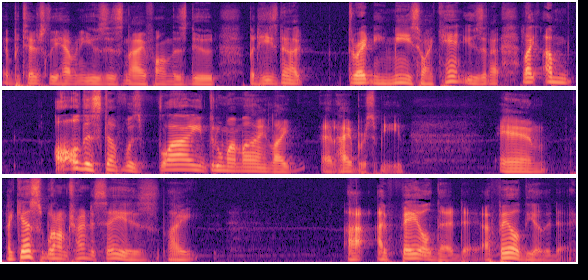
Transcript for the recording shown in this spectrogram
and potentially having to use this knife on this dude? But he's not threatening me, so I can't use it. Like I'm, all this stuff was flying through my mind like at hyperspeed, and I guess what I'm trying to say is like, I I failed that day. I failed the other day.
